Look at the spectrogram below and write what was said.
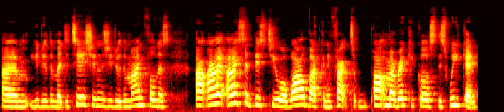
Um, you do the meditations, you do the mindfulness. I, I, I said this to you a while back, and in fact, part of my Reiki course this weekend,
